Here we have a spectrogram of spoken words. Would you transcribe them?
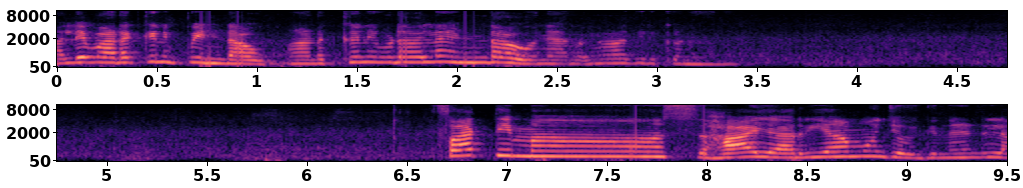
അല്ലെ വടക്കൻ ഇപ്പം ഉണ്ടാവും വടക്കൻ ഇവിടെ വല്ല ഉണ്ടാവും ഞാൻ ഇറങ്ങാതിരിക്കണം ഫാത്തിമാസ് ഹായ് അറിയാമോ ചോദിക്കുന്നുണ്ടല്ല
